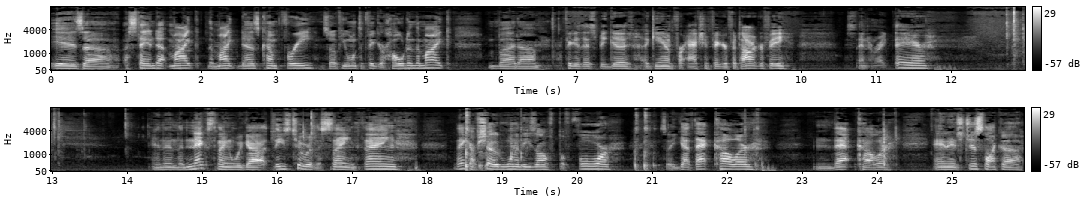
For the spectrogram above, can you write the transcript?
is uh, a stand-up mic. The mic does come free, so if you want the figure holding the mic, but um, I figured this would be good, again, for action figure photography. Standing right there. And then the next thing we got, these two are the same thing. I think I've showed one of these off before. So you got that color and that color and it's just like a,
